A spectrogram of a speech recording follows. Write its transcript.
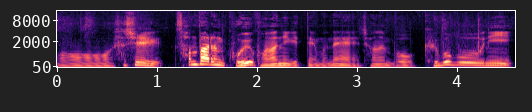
어 사실 선발은 고유 권한이기 때문에 저는 뭐 그 부분이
